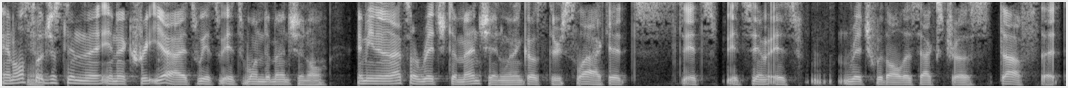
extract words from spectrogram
And also yeah. just in the in a cre- yeah, it's it's it's one dimensional. I mean, and that's a rich dimension when it goes through Slack. It's it's it's it's rich with all this extra stuff that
